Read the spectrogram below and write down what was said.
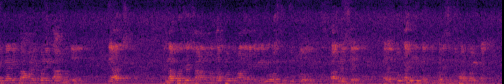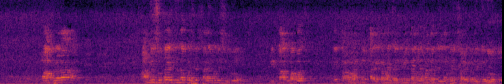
ठिकाणी प्रामाणिकपणे काम होतं त्याच जिल्हा परिषद शाळांमधला पट मला त्या ठिकाणी व्यवस्थित दिसतो काँग्रेस परंतु काही ठिकाणची परिस्थिती फार वाईट आहे. मग आपल्याला आम्ही सुद्धा जिल्हा परिषद शाळेमध्ये शिकलो. मी काल बाबा कामात कार्यक्रमाच्या निमित्ताने माझ्या जिल्हा परिषद शाळेमध्ये गेलो होतो.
